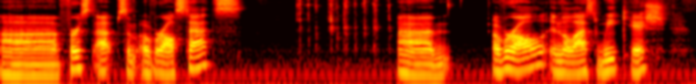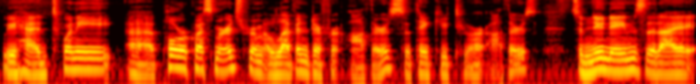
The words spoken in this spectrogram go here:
Uh, first up, some overall stats. Um, overall, in the last week-ish, we had 20 uh, pull requests merged from 11 different authors, so thank you to our authors. Some new names that I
